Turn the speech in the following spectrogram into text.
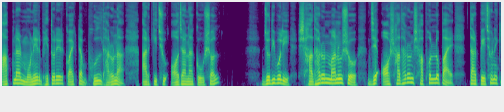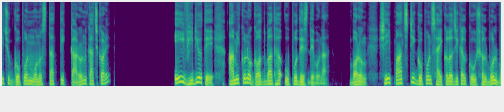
আপনার মনের ভেতরের কয়েকটা ভুল ধারণা আর কিছু অজানা কৌশল? যদি বলি, সাধারণ মানুষও যে অসাধারণ সাফল্য পায়, তার পেছনে কিছু গোপন মনস্তাত্ত্বিক কারণ কাজ করে? এই ভিডিওতে আমি কোনো গদবাধা উপদেশ দেব না। বরং সেই পাঁচটি গোপন সাইকোলজিক্যাল কৌশল বলব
